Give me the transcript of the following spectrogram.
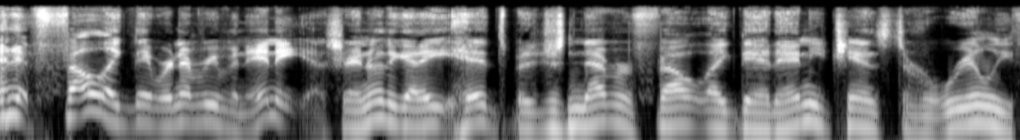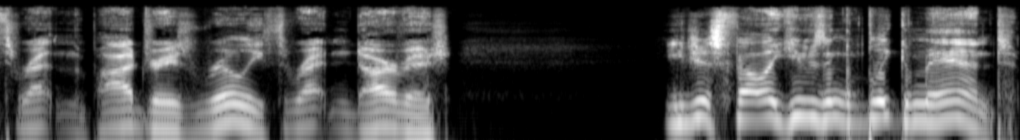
And it felt like they were never even in it yesterday. I know they got eight hits, but it just never felt like they had any chance to really threaten the Padres, really threaten Darvish. He just felt like he was in complete command.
